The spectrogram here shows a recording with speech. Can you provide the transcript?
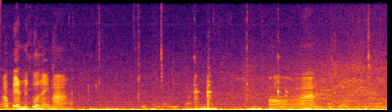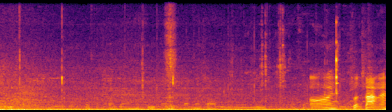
เขาเปลี่ยนเป็นตัวไหนมา อ๋ออ๋อ ส่วนต่างนะ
